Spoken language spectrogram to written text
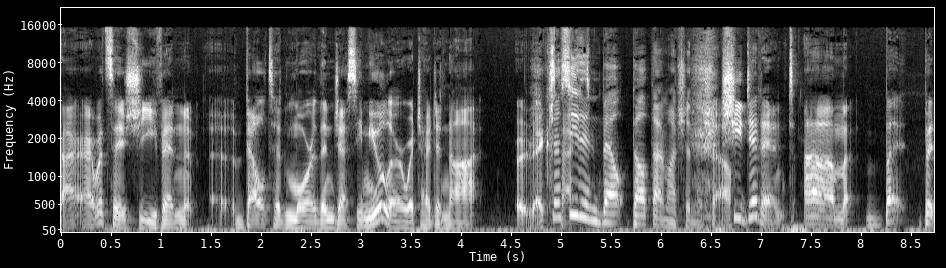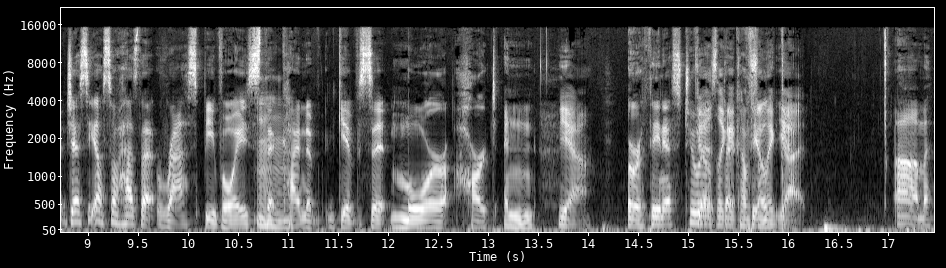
I, I would say she even uh, belted more than Jessie Mueller, which I did not. Expect. Jessie didn't belt, belt that much in the show. She didn't. Um, but but Jessie also has that raspy voice that kind of gives it more heart and yeah. earthiness to it. Feels like it comes feel- from the yeah. gut. Um,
